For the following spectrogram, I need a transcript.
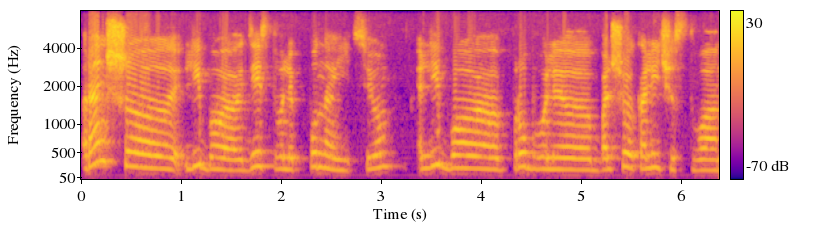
Раньше либо действовали по наитию, либо пробовали большое количество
